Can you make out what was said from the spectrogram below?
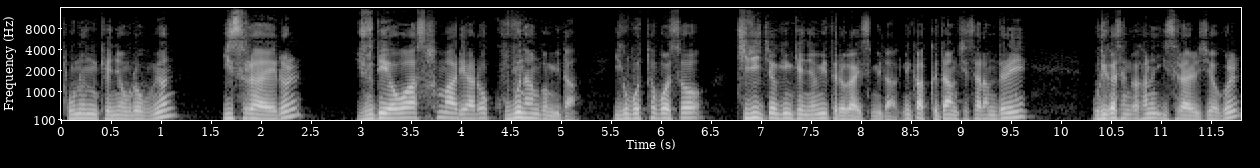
보는 개념으로 보면 이스라엘을 유대와 사마리아로 구분한 겁니다. 이거부터 벌써 지리적인 개념이 들어가 있습니다. 그러니까 그 당시 사람들이 우리가 생각하는 이스라엘 지역을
